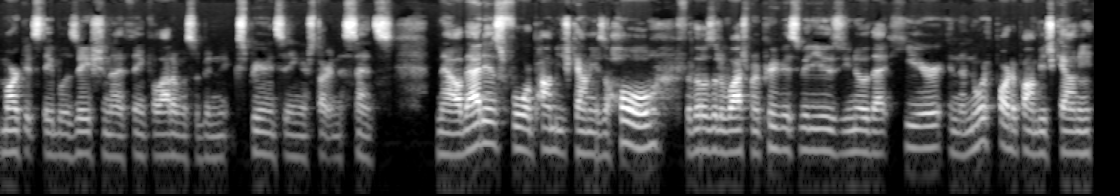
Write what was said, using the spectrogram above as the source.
market stabilization I think a lot of us have been experiencing or starting to sense. Now that is for Palm Beach County as a whole. For those that have watched my previous videos, you know that here in the north part of Palm Beach County,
